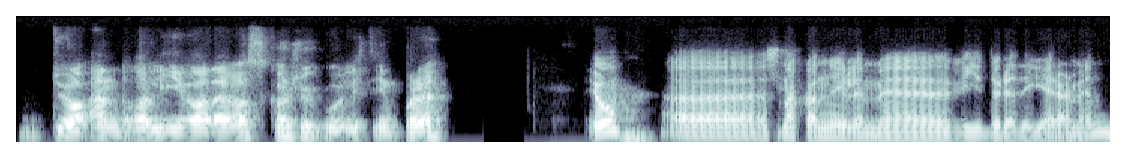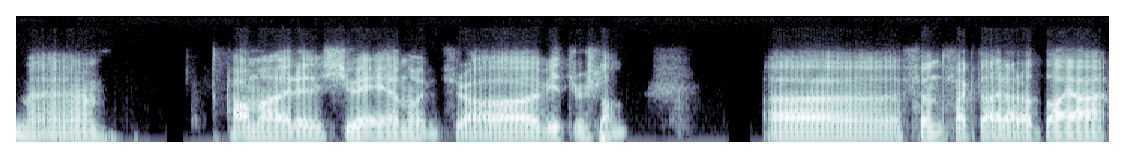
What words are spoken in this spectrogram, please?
du har endra livet deres. Kanskje du går litt inn på det? Jo, eh, snakka nylig med videoredigereren min. Med han er 21 år fra Hviterussland. Eh, fun fact der er at da jeg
